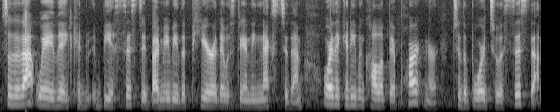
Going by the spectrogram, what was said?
so that that way they could be assisted by maybe the peer that was standing next to them or they could even call up their partner to the board to assist them.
